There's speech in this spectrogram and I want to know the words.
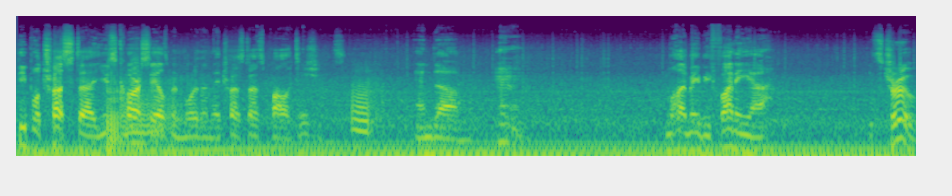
people trust uh, used car salesmen more than they trust us politicians. And, um, well, that may be funny. Uh, it's true.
